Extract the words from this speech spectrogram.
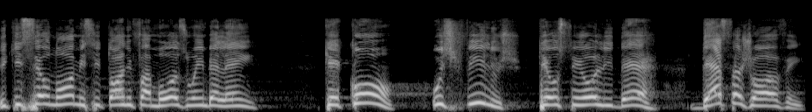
e que seu nome se torne famoso em Belém, que com os filhos que o Senhor lhe der, dessa jovem,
